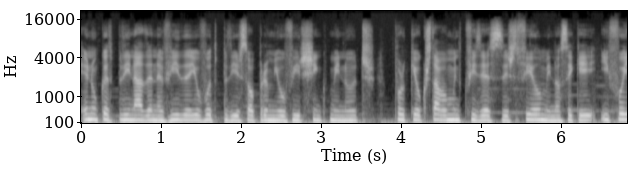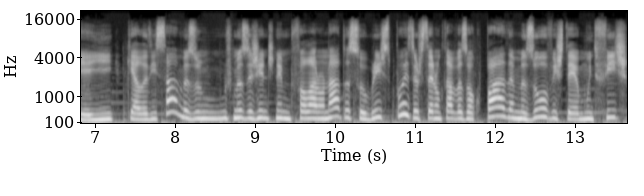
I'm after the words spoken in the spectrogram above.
eu nunca te pedi nada na vida, eu vou-te pedir só para me ouvir 5 minutos porque eu gostava muito que fizesses este filme e não sei o quê. E foi aí que ela disse: Ah, mas os meus agentes nem me falaram nada sobre isto. Pois, eles disseram que estavas ocupada, mas houve, isto é muito fixe.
